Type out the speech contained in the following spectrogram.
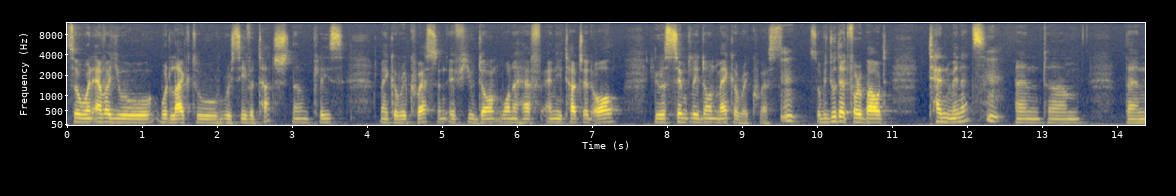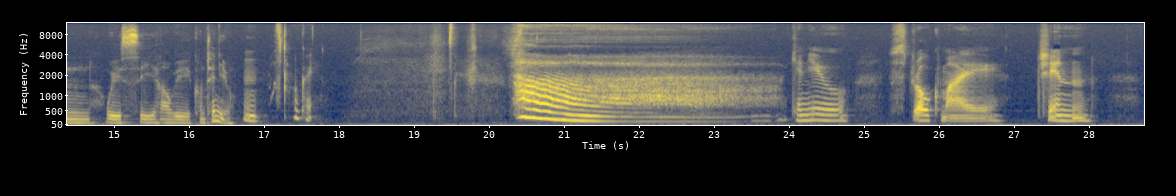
So whenever you would like to receive a touch, then please make a request. And if you don't want to have any touch at all, you just simply don't make a request. Mm. So we do that for about 10 minutes mm. and um, then we see how we continue. Mm. Okay. Can you stroke my chin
